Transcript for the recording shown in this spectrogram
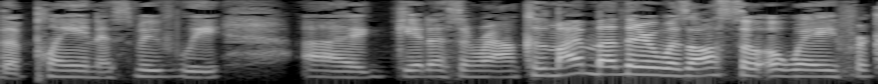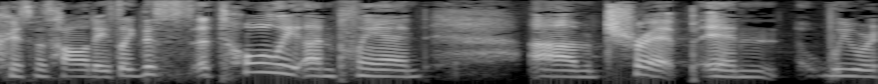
the plane and smoothly, uh, get us around. Cause my mother was also away for Christmas holidays. Like this is a totally unplanned, um, trip and we were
